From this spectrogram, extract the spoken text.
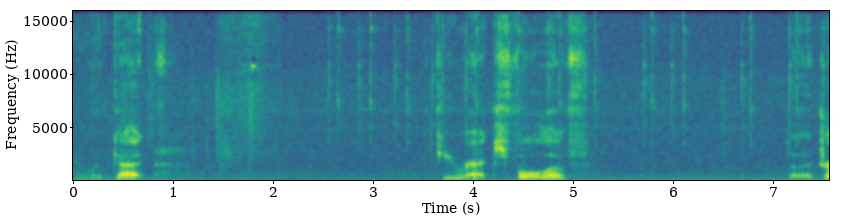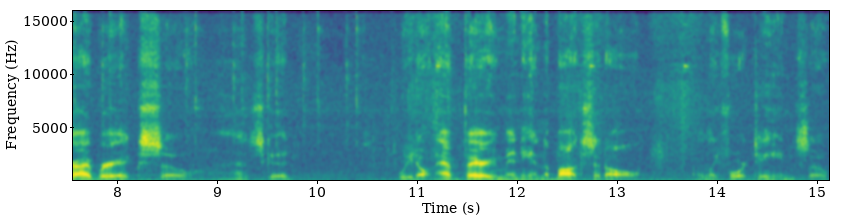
And we've got a few racks full of the dry bricks, so that's good. We don't have very many in the box at all. Only 14, so.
